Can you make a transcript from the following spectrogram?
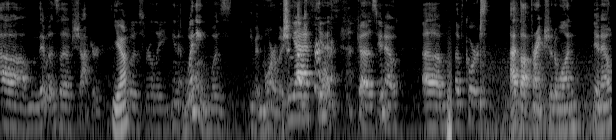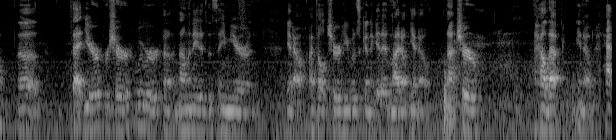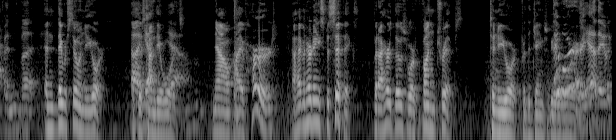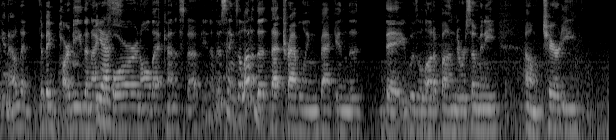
Um, it was a shocker. Yeah? It was really, you know, winning was even more of a shocker. Yes, yes. Because, you know, um, of course, I thought Frank should have won, you know, uh, that year for sure. We were uh, nominated the same year, and, you know, I felt sure he was going to get it, and I don't, you know, not sure how that, you know, happened, but. And they were still in New York at uh, this yeah, time, the awards. Yeah. mhm. Now, I've heard, I haven't heard any specifics, but I heard those were fun trips to New York for the James Beard They were, Awards. yeah. They, you know, the the big party the night Yes. before and all that kind of stuff. You know, those things. A lot of the that traveling back in the day was a lot of fun. There were so many um, charity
